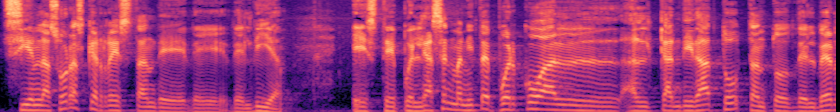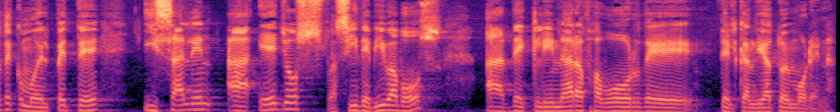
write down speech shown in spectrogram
si en las horas que restan de, del día, este, pues le hacen manita de puerco al, al candidato, tanto del Verde como del PT, y salen a ellos, así de viva voz, a declinar a favor de, del candidato de Morena.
